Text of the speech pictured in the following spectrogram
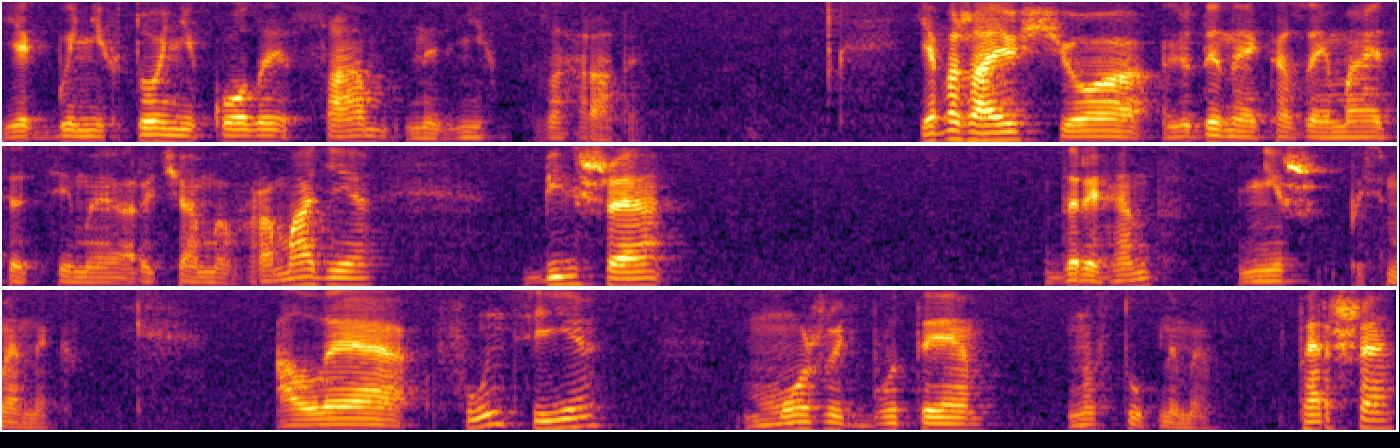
якби ніхто ніколи сам не зміг заграти. Я вважаю, що людина, яка займається цими речами в громаді, більше диригент, ніж письменник. Але функції можуть бути наступними. Перше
